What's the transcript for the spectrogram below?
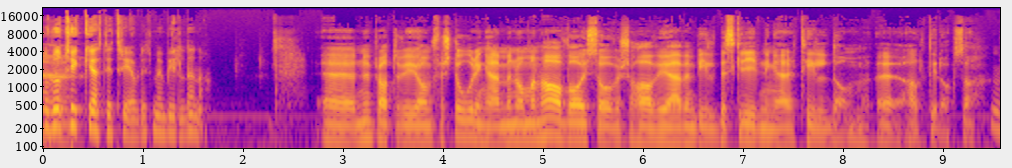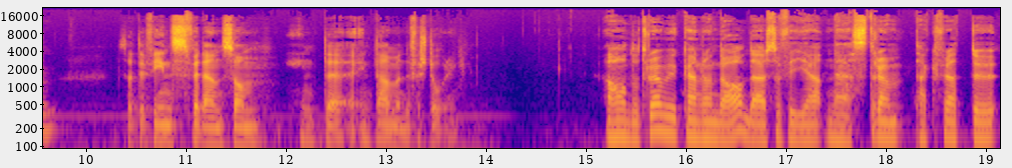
Och då Eh. tycker jag att det är trevligt med bilderna. Eh, nu pratar vi ju om förstoring här men om man har voiceover så har vi ju även bildbeskrivningar till dem eh, alltid också. Mm. Så att det finns för den som inte, inte använder förstoring. Ja, då tror jag vi kan runda av där Sofia Näström. Tack för att du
